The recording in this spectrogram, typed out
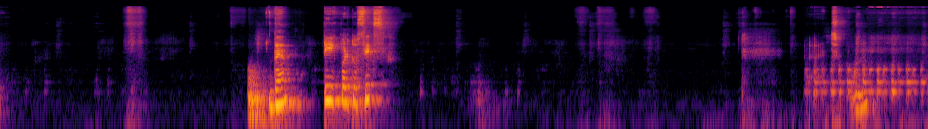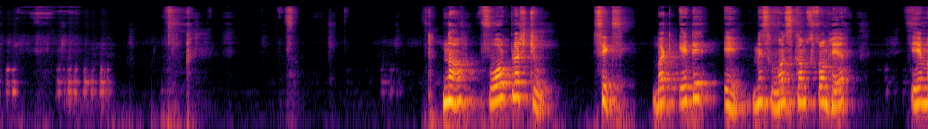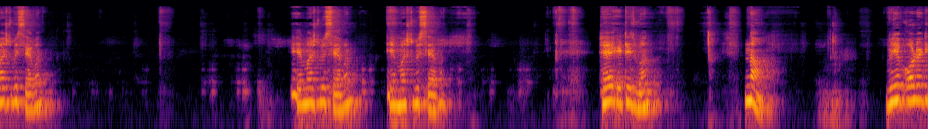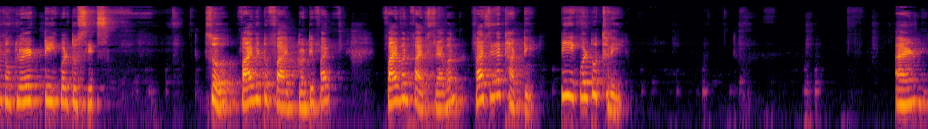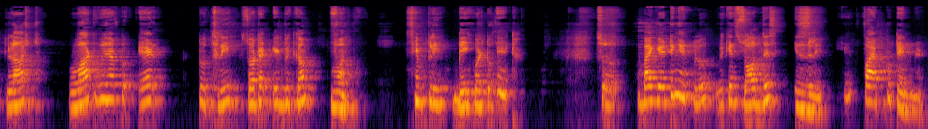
then t equal to 6 h1 now 4 plus 2 6 but it is a. Means once comes from here a must be 7 a must be 7 a must be 7 here it is 1 now we have already concluded t equal to 6 so 5 into 5 25 5 and 5 7 5 is a 30 p equal to 3 and last what we have to add to 3 so that it become 1 simply b equal to 8 so by getting a clue we can solve this easily in 5 to 10 minutes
